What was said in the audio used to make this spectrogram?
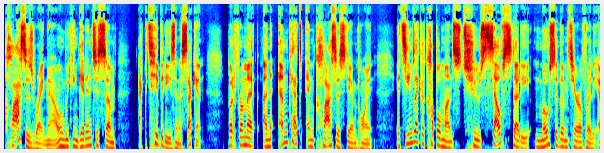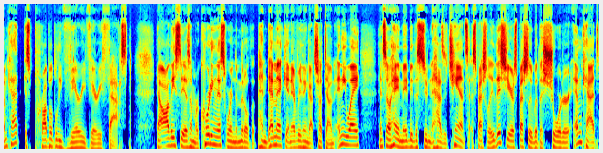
classes right now, and we can get into some activities in a second. But from a, an MCAT and classes standpoint, it seems like a couple months to self study most of the material for the MCAT is probably very, very fast. Now, obviously, as I'm recording this, we're in the middle of a pandemic and everything got shut down anyway. And so, hey, maybe the student has a chance, especially this year, especially with a shorter MCAT.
